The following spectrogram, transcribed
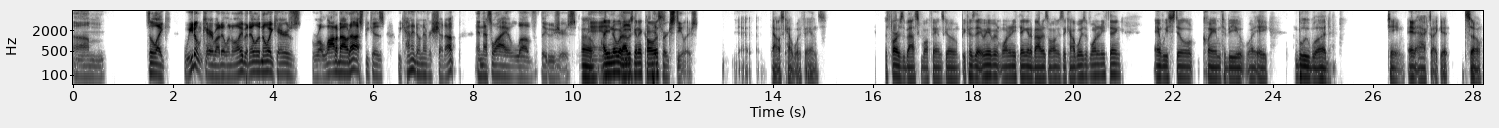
Um, so like we don't care about Illinois, but Illinois cares a lot about us because we kind of don't ever shut up. And that's why I love the Hoosiers. oh, I- you know what I was going to call us? Pittsburgh Steelers. Dallas Cowboy fans. As far as the basketball fans go, because they we haven't won anything in about as long as the Cowboys have won anything, and we still claim to be a blue blood team and act like it. So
